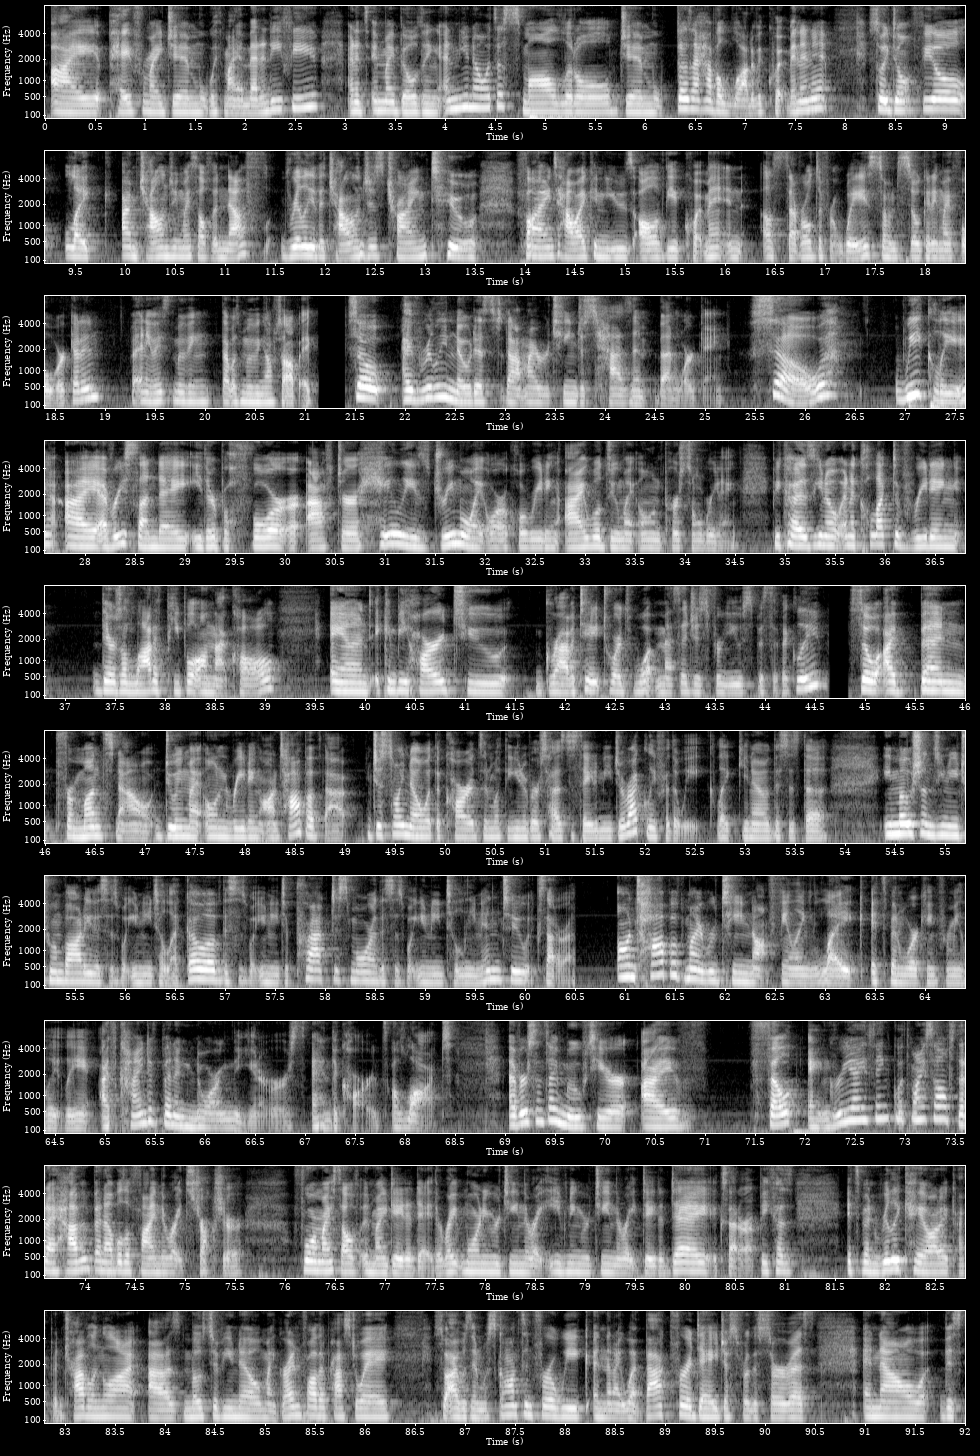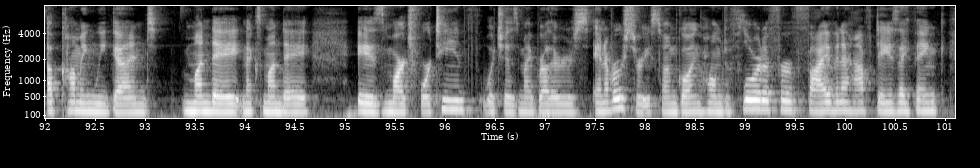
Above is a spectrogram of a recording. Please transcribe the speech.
I pay for my gym with my amenity fee and it's in my building. And you know, it's a small little gym, doesn't have a lot of equipment in it. So I don't feel like I'm challenging myself enough. Really, the challenge is trying to find how I can use all of the equipment in uh, several different ways. So I'm still getting my full workout in. But, anyways, moving, that was moving off topic. So I've really noticed that my routine just hasn't been working. So weekly, I every Sunday, either before or after Haley's Dream Away Oracle reading, I will do my own personal reading because you know, in a collective reading, there's a lot of people on that call, and it can be hard to gravitate towards what message is for you specifically. So I've been for months now doing my own reading on top of that, just so I know what the cards and what the universe has to say to me directly for the week. Like, you know, this is the emotions you need to embody, this is what you need to let go of, this is what you need to practice more, this is what you need to lean into, etc. On top of my routine not feeling like it's been working for me lately, I've kind of been ignoring the universe and the cards a lot. Ever since I moved here, I've felt angry, I think, with myself that I haven't been able to find the right structure for myself in my day to day, the right morning routine, the right evening routine, the right day to day, etc. Because it's been really chaotic. I've been traveling a lot. As most of you know, my grandfather passed away. So I was in Wisconsin for a week and then I went back for a day just for the service. And now, this upcoming weekend, Monday, next Monday, is March 14th, which is my brother's anniversary. So I'm going home to Florida for five and a half days, I think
